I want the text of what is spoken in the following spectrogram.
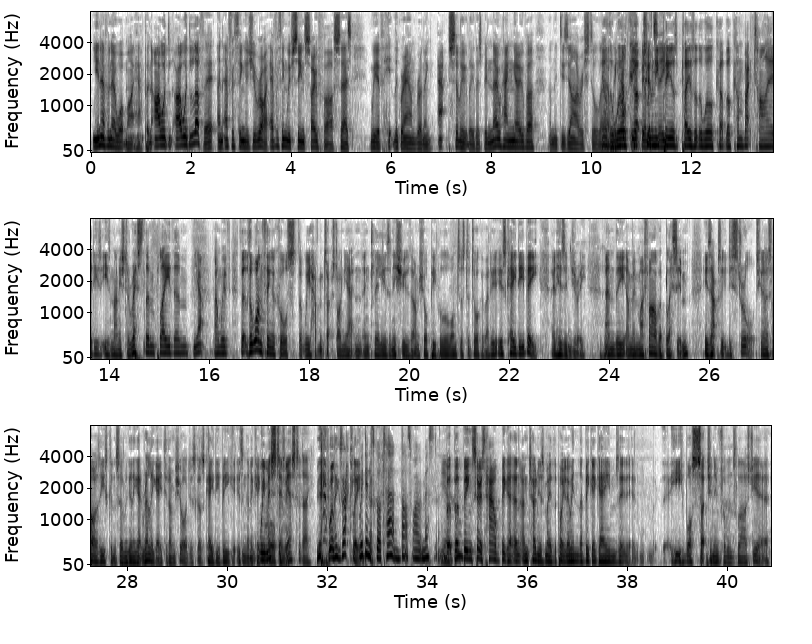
You never know what might happen. I would, I would love it, and everything, as you're right, everything we've seen so far says we have hit the ground running. Absolutely, there's been no hangover, and the desire is still there. Yeah, the We World have the Cup. Too many players, players at the World Cup. They'll come back tired. He's, he's managed to rest them, play them. Yeah. And we've the, the one thing, of course, that we haven't touched on yet, and, and clearly is an issue that I'm sure people will want us to talk about, is KDB and his injury. Mm-hmm. And the, I mean, my father, bless him, is absolutely distraught. You know, as far as he's concerned, we're going to get relegated. I'm sure, just because KDB isn't going to kick. We a ball missed him yesterday. Yeah, well, exactly. We didn't score 10. That's why we missed him. Yeah. But, but being serious, how big? And, Tony's made the point. You know, in the bigger games, it, it, he was such an influence last year.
